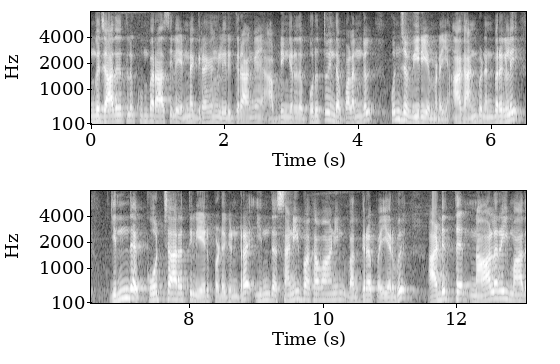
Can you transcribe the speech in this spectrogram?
உங்கள் ஜாதகத்தில் கும்ப ராசியில் என்ன கிரகங்கள் இருக்கிறாங்க அப்படிங்கிறத பொறுத்தும் இந்த பலன்கள் கொஞ்சம் வீரியமடையும். ஆக அன்பு நண்பர்களே இந்த கோச்சாரத்தில் ஏற்படுகின்ற இந்த சனி பகவானின் வக்ர பெயர்வு அடுத்த நாலரை மாத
